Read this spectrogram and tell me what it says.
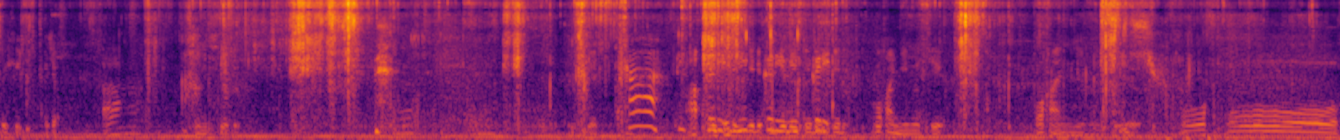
ふいふい。よい。ああ、フィニッシュ。あーびっくりびっくりびっくりよご飯に夢中。ご飯に夢おおお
